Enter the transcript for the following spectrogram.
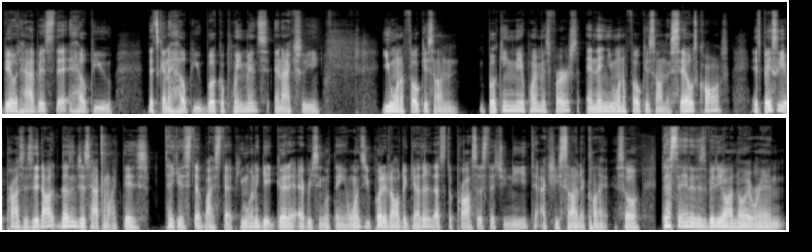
build habits that help you that's going to help you book appointments and actually you want to focus on booking the appointments first and then you want to focus on the sales calls. It's basically a process. It doesn't just happen like this. Take it step by step. You want to get good at every single thing. And once you put it all together, that's the process that you need to actually sign a client. So that's the end of this video. I know it ran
